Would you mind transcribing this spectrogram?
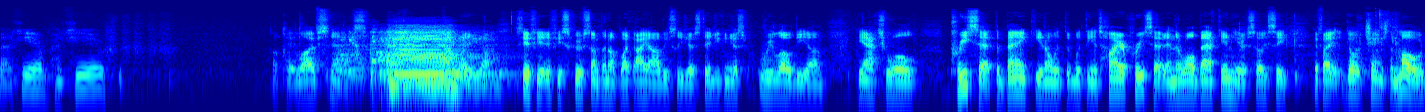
Back here, back here. Okay, live snaps. There you go. See if you if you screw something up like I obviously just did, you can just reload the um, the actual preset, the bank, you know, with the, with the entire preset, and they're all back in here. So you see, if I go change the mode,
